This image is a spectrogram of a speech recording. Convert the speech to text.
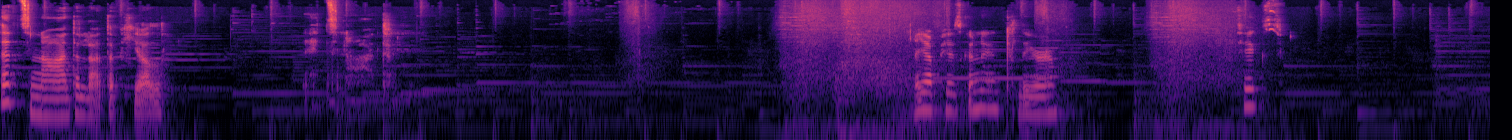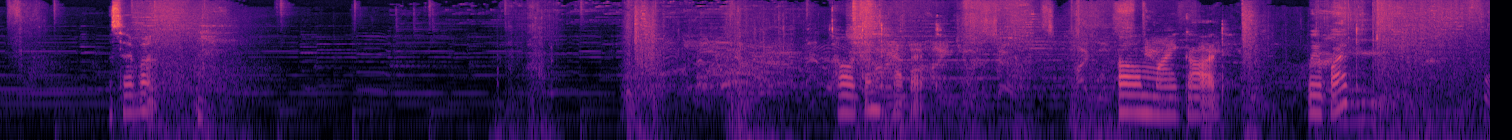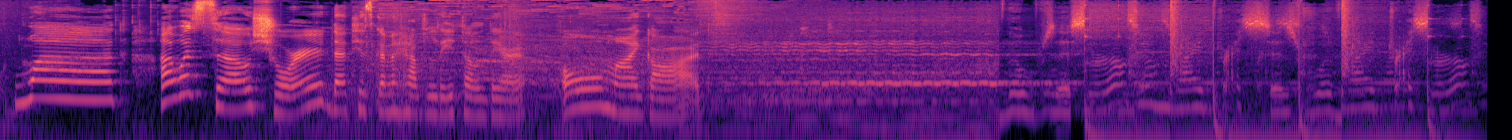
That's not a lot of heal. It's not. Yep, he's gonna clear. Six. Seven. Oh, I don't have it. Oh my god. Wait, what? What? I was so sure that he's gonna have lethal there. Oh my god. Girls in dresses.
